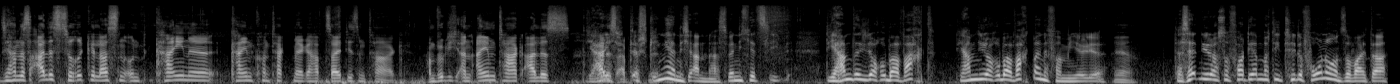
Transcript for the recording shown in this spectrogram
Sie haben das alles zurückgelassen und keine, keinen Kontakt mehr gehabt seit diesem Tag. Haben wirklich an einem Tag alles, ja, alles ich, das ging ja nicht anders. Wenn ich jetzt, die haben die doch überwacht. Die haben die doch überwacht, meine Familie. Ja. Das hätten die doch sofort, die haben doch die Telefone und so weiter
